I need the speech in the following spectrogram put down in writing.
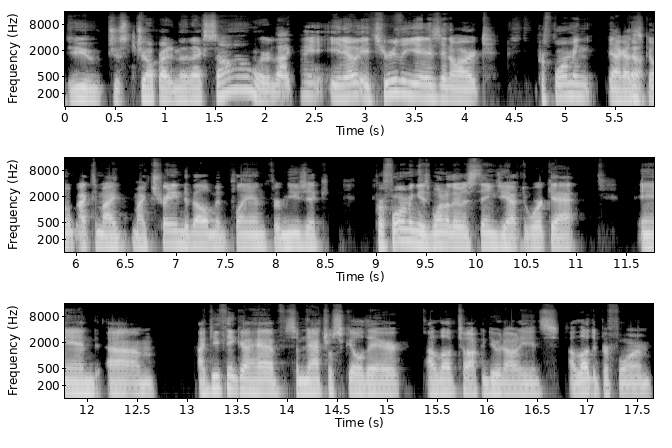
do you just jump right into the next song or like I- you know, it truly is an art. Performing, like I was Yeah. going back to my my training development plan for music. Performing is one of those things you have to work at, and um, I do think I have some natural skill there. I love talking to an audience. I love to perform,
